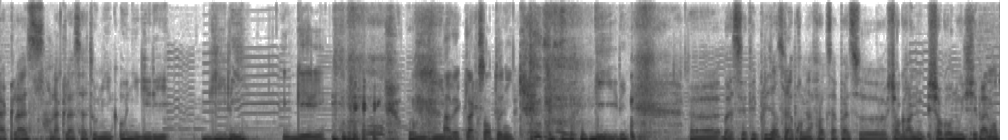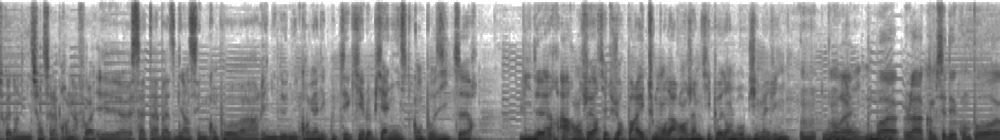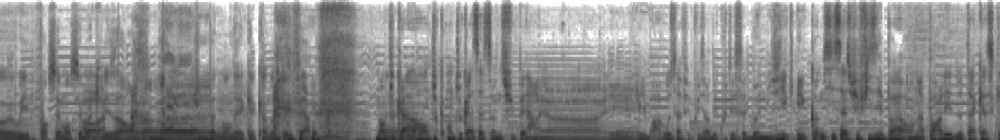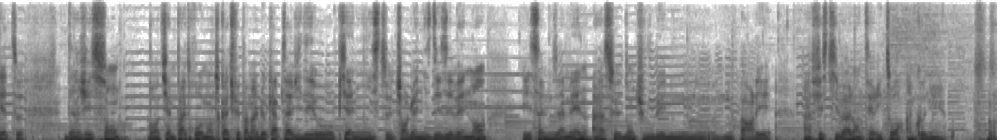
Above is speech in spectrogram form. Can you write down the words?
La classe, la classe atomique Onigiri Gili. Gili. Avec l'accent tonique. Gili. Euh, bah, ça fait plaisir, c'est la première fois que ça passe euh, sur, Grenouille, sur Grenouille, je sais pas, mais en tout cas dans l'émission c'est la première fois et euh, ça tabasse bien. C'est une compo à Rémi Denis qu'on vient d'écouter, qui est le pianiste, compositeur, leader, arrangeur. C'est toujours pareil, tout le monde arrange un petit peu dans le groupe, j'imagine. Mm. ouais. Bah, là, comme c'est des compos, oui, forcément c'est moi qui les arrange. Hein. je vais pas demander à quelqu'un d'autre de le faire. Mais en, tout cas, en, tout, cas, ça sonne super et, et bravo, ça fait plaisir d'écouter cette bonne musique. Et comme si ça suffisait pas, on a parlé de ta casquette d'ingé son. Bon, tu pas trop, mais en tout cas, tu fais pas mal de capta vidéo, pianiste, tu organises des événements. Et ça nous amène à ce dont tu voulais nous, parler, un festival en territoire inconnu.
